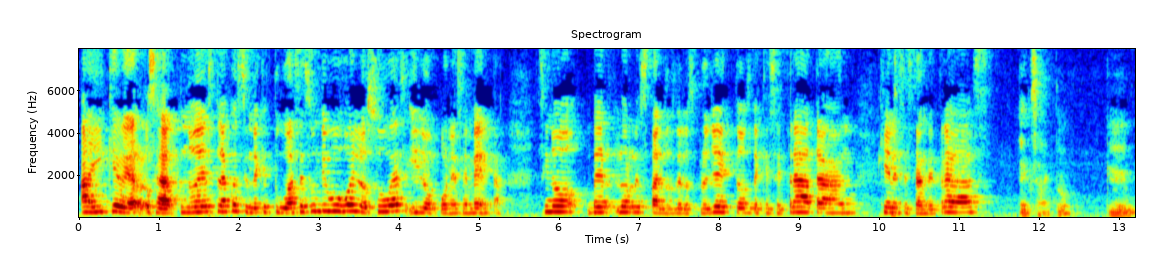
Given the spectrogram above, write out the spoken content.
hay que ver, o sea, no es la cuestión de que tú haces un dibujo y lo subes y lo pones en venta, sino ver los respaldos de los proyectos, de qué se tratan, quiénes están detrás. Exacto. Que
